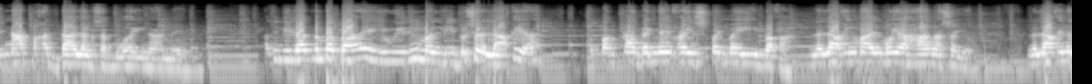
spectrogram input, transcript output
eh napakadalang sa buhay namin. At hindi lahat ng babae yung willing manlibro sa lalaki ah. Kapag ka ganyan ka inspired, may iba ka. Lalaking mahal mo, hanga sa'yo. Lalaki na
